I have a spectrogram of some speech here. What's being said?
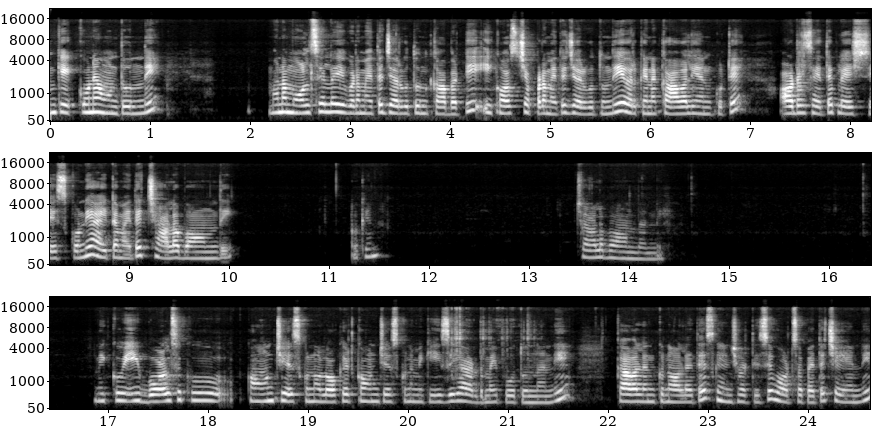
ఇంకెక్కువనే ఉంటుంది. మనం హోల్సేల్లో ఇవ్వడం అయితే జరుగుతుంది కాబట్టి ఈ కాస్ట్ చెప్పడం అయితే జరుగుతుంది. ఎవరికైనా కావాలి అనుకుంటే ఆర్డర్స్ అయితే ప్లేస్ చేసుకోండి. ఐటమ్ అయితే చాలా బాగుంది. ఓకేనా? చాలా బాగుందండి. మీకు ఈ బాల్స్కు కౌంట్ చేసుకున్న లాకెట్ కౌంట్ చేసుకున్న మీకు ఈజీగా అర్థమైపోతుందండి. కావాలనుకున్న వాళ్ళైతే స్క్రీన్ షాట్ తీసి వాట్సాప్ అయితే చేయండి.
